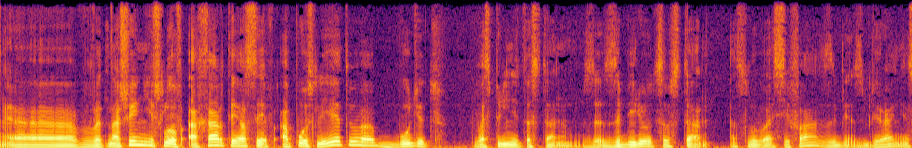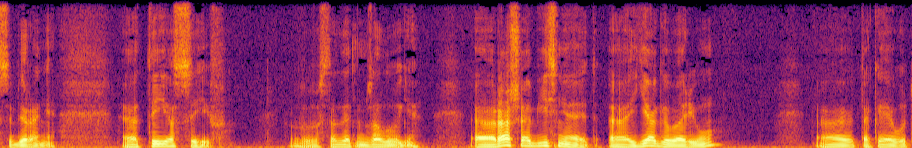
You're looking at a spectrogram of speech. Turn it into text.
в отношении слов «ахарт» и «асеф», а после этого будет воспринято станом, заберется в стан. От слова «асифа» – забирание, собирание. «Ты асейф» в страдательном залоге. Раша объясняет, я говорю, Э, такая вот,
